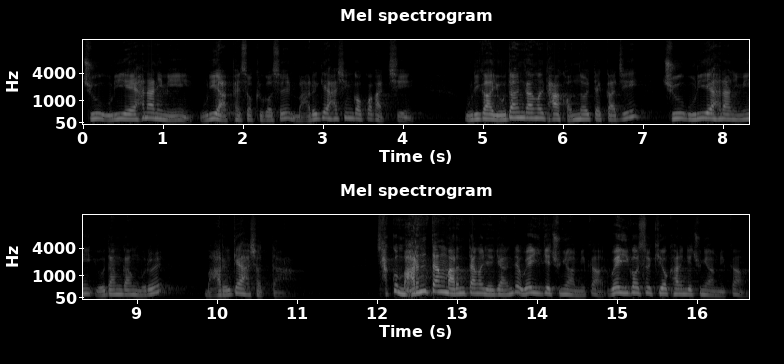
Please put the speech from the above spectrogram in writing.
주 우리의 하나님이 우리 앞에서 그것을 마르게 하신 것과 같이 우리가 요단강을 다 건널 때까지 주 우리의 하나님이 요단강 물을 마르게 하셨다. 자꾸 마른 땅 마른 땅을 얘기하는데 왜 이게 중요합니까? 왜 이것을 기억하는 게 중요합니까?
